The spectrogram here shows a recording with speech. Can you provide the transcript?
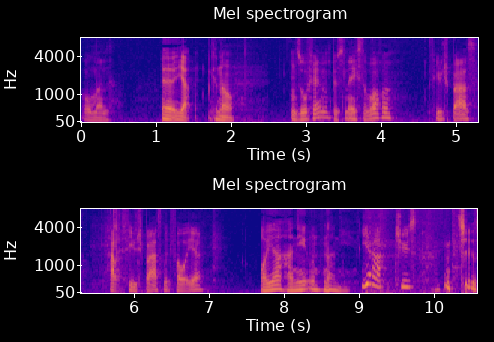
Oh Mann. Äh, ja, genau. Insofern, bis nächste Woche. Viel Spaß. Habt viel Spaß mit VR. Euer Hanni und Nanni. Ja, tschüss. Tschüss.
